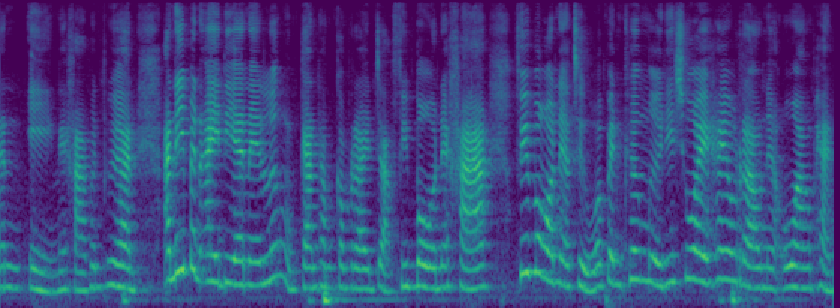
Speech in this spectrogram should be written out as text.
นั่นเองนะคะเพื่อนๆ อันนี้เป็นไอเดียในเรื่องของการทำกำไรจากฟิโบนะคะฟิโบเนี่ยถือว่าเป็นเครื่องมือที่ช่วยให้เราเนี่ยวางแผน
